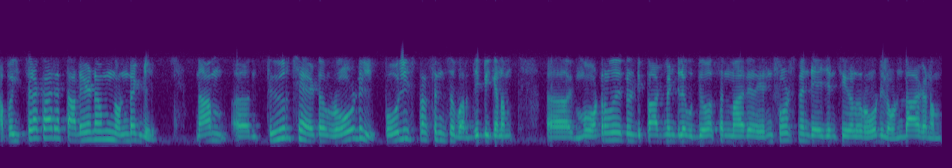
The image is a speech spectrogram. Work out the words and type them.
അപ്പൊ ഇത്തരക്കാരെ തടയണം എന്നുണ്ടെങ്കിൽ നാം തീർച്ചയായിട്ടും റോഡിൽ പോലീസ് പ്രസൻസ് വർദ്ധിപ്പിക്കണം. മോട്ടോർ വെഹിക്കിൾ ഡിപ്പാർട്ട്മെന്റിലെ ഉദ്യോഗസ്ഥന്മാര് എൻഫോഴ്സ്മെന്റ് ഏജൻസികൾ റോഡിൽ ഉണ്ടാകണം.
